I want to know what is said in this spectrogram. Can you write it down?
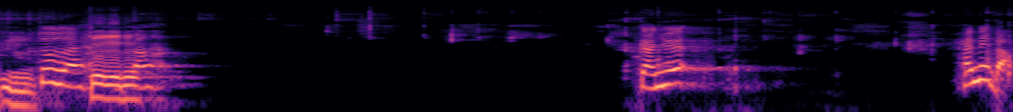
嗯，对不对？对对对。感觉还没把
